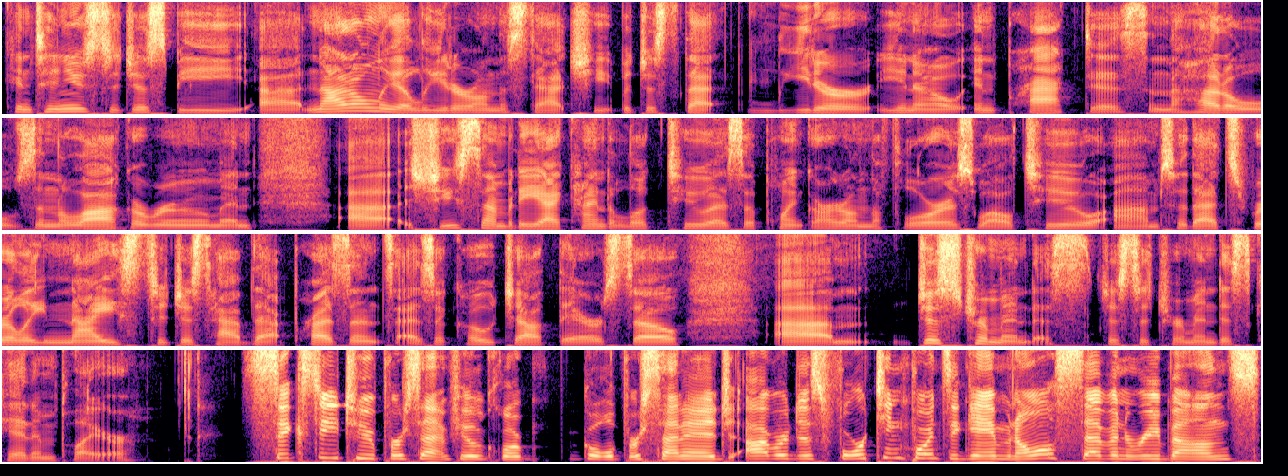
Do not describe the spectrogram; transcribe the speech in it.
continues to just be uh, not only a leader on the stat sheet, but just that leader, you know, in practice and the huddles and the locker room. And uh, she's somebody I kind of look to as a point guard on the floor as well too. Um, so that's really nice to just have that presence as a coach out there. So um, just tremendous, just a tremendous kid and player. 62% field goal percentage, averages 14 points a game and almost seven rebounds.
